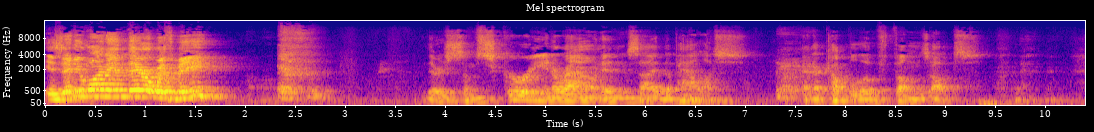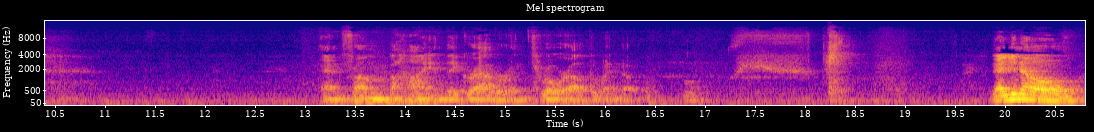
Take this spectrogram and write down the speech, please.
Is anyone in there with me? There's some scurrying around inside the palace and a couple of thumbs ups. and from behind, they grab her and throw her out the window. Now, you know,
